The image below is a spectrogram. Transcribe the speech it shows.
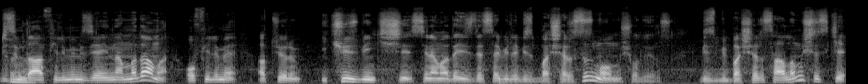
bizim daha filmimiz yayınlanmadı ama o filmi atıyorum 200 bin kişi sinemada izlese bile biz başarısız mı olmuş oluyoruz? Biz bir başarı sağlamışız ki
